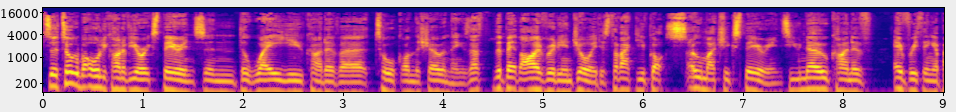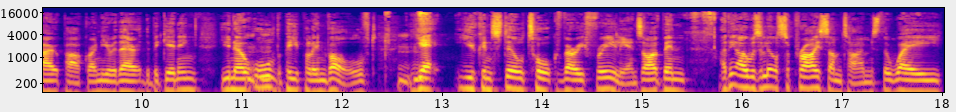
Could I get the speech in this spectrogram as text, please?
So talk about all your kind of your experience and the way you kind of uh, talk on the show and things. That's the bit that I've really enjoyed. Is the fact you've got so much experience. You know, kind of everything about parkrun, and you were there at the beginning. You know mm-hmm. all the people involved, mm-hmm. yet you can still talk very freely. And so I've been. I think I was a little surprised sometimes the way,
